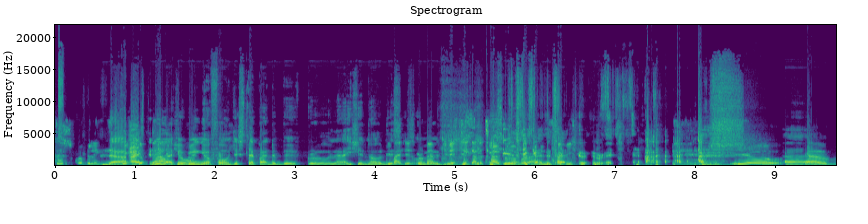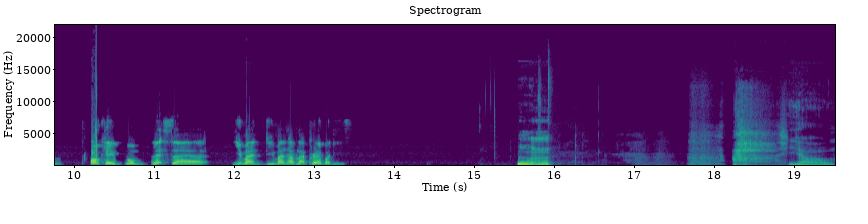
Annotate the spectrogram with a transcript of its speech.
those scribbling. Nah, bring I used to be like, if you're bringing your phone, just step out the booth, bro. Like, you should know this. man didn't remember- you didn't take out the time to You take out the time memorize. to memorize. Yo. Uh, um. Okay. Boom. Let's. Uh. You man. Do you man have like prayer buddies? Hmm. Yo,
